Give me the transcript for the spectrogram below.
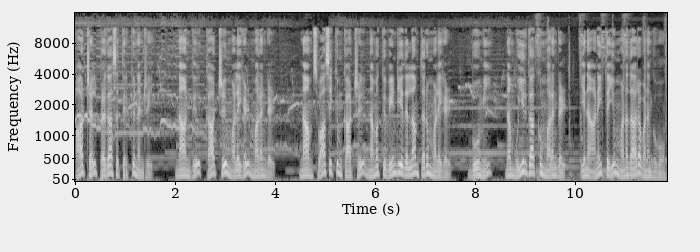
ஆற்றல் பிரகாசத்திற்கு நன்றி. நான்கு காற்று மலைகள் மரங்கள். நாம் சுவாசிக்கும் காற்று நமக்கு வேண்டியதெல்லாம் தரும் மலைகள். பூமி நம் உயிர்காக்கும் மரங்கள் என அனைத்தையும் மனதார வணங்குவோம்.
